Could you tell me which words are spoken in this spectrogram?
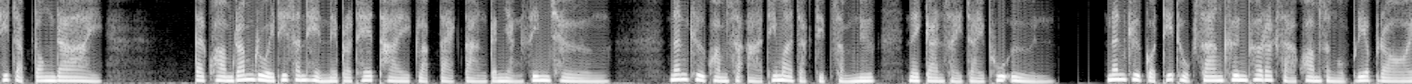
ที่จับต้องได้ แต่ความร่ำรวยที่ฉันเห็นในประเทศไทยกลับแตกต่างกันอย่างสิ้นเชิง นั่นคือความสะอาดที่มาจากจิตสำนึกในการใส่ใจผู้อื่น นั่นคือกฎที่ถูกสร้างขึ้นเพื่อรักษาความสงบเรียบร้อย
